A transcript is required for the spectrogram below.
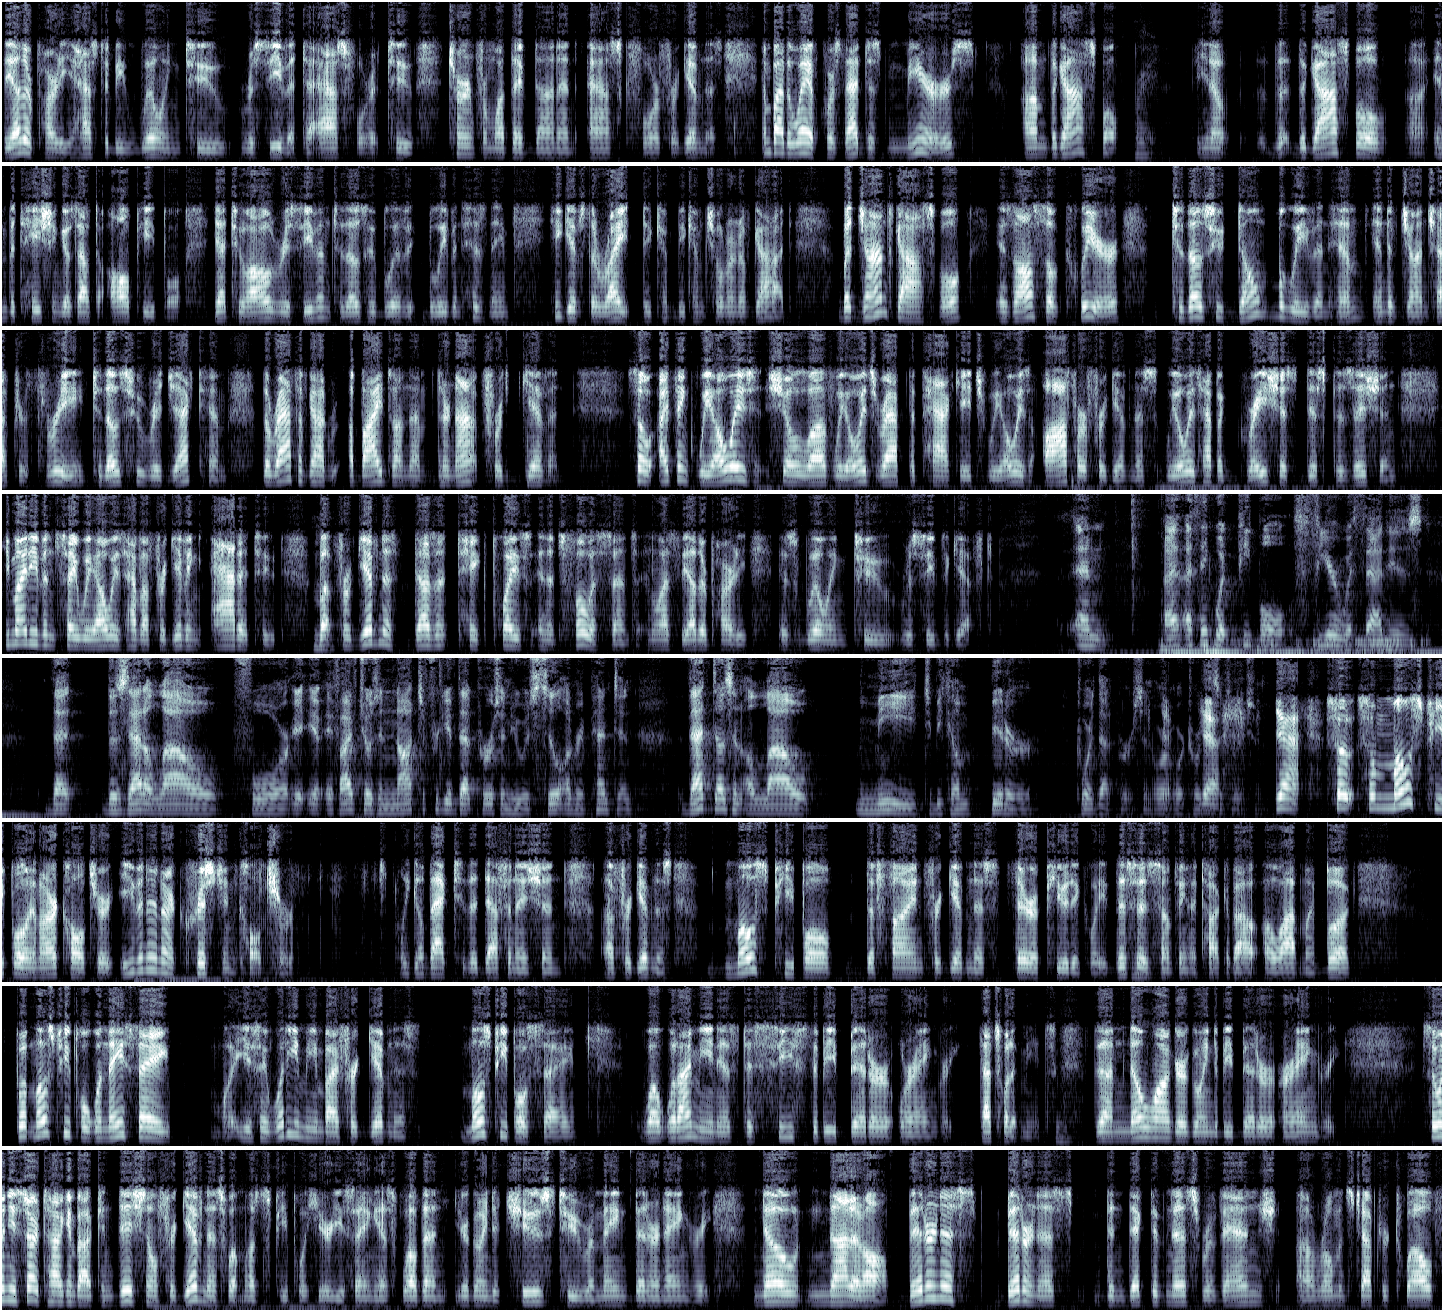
the other party has to be willing to receive it, to ask for it, to turn from what they've done and ask for forgiveness. And by the way, of course, that just mirrors um, the gospel. Right. You know, the the gospel uh, invitation goes out to all people. Yet to all who receive him, to those who believe, believe in his name, he gives the right to become children of God. But John's gospel is also clear to those who don't believe in him, end of John chapter 3, to those who reject him, the wrath of God abides on them. They're not forgiven. So I think we always show love. We always wrap the package. We always offer forgiveness. We always have a gracious disposition. You might even say we always have a forgiving attitude. Mm. But forgiveness doesn't take place in its fullest sense unless the other party is willing to receive the gift. And I, I think what people fear with that is that does that allow for if, if I've chosen not to forgive that person who is still unrepentant, that doesn't allow me to become bitter toward that person or, or toward yeah. the situation. Yeah. So so most people in our culture, even in our Christian culture, we go back to the definition of forgiveness. Most people define forgiveness therapeutically. This is something I talk about a lot in my book. But most people, when they say, you say, what do you mean by forgiveness? Most people say, well, what I mean is to cease to be bitter or angry. That's what it means. Mm-hmm. That I'm no longer going to be bitter or angry. So when you start talking about conditional forgiveness, what most people hear you saying is, well, then you're going to choose to remain bitter and angry. No, not at all. Bitterness, bitterness, vindictiveness, revenge, uh, Romans chapter 12,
